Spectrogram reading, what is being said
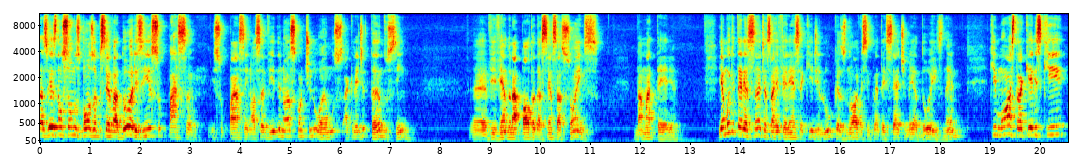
às vezes, não somos bons observadores e isso passa. Isso passa em nossa vida e nós continuamos acreditando, sim, é, vivendo na pauta das sensações da matéria. E é muito interessante essa referência aqui de Lucas 9, 57, 62, né? Que mostra aqueles que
